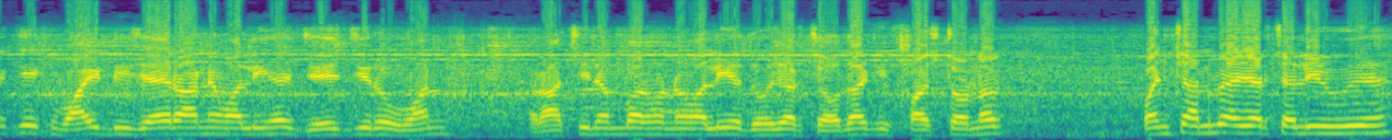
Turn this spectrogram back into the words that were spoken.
की एक वाइट डिज़ायर आने वाली है J zero one Ranchi number होने वाली है 2014 की फ़र्स्ट ऑनर पंचानवे हज़ार चली हुई है।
